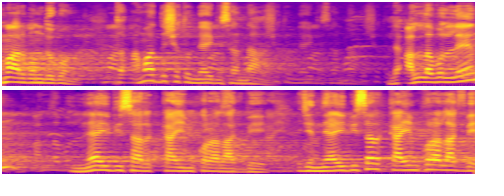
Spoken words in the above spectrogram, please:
আমার বন্ধুগণ আমার দেশে তো ন্যায় বিচার না আল্লাহ বললেন, ন্যায় বিচার কায়েম করা লাগবে। এই যে ন্যায় বিচার কায়েম করা লাগবে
